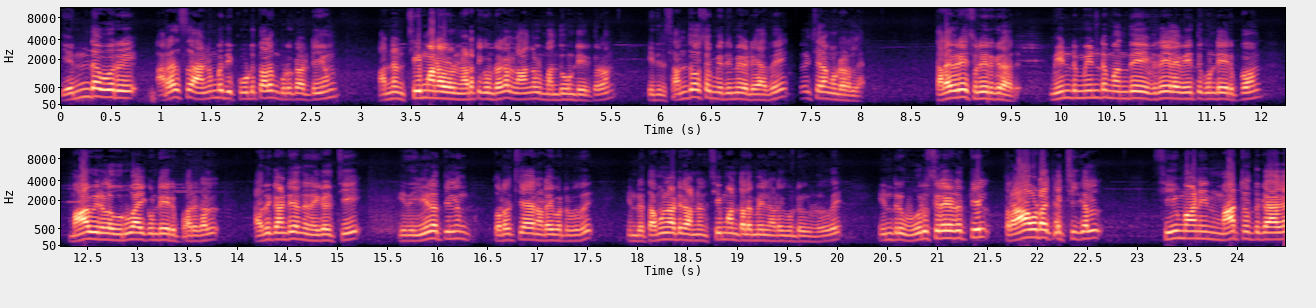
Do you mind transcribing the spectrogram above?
எந்த ஒரு அரசு அனுமதி கொடுத்தாலும் கொடுக்காட்டியும் அண்ணன் சீமான் அவர்கள் நடத்தி கொண்டார்கள் நாங்களும் வந்து கொண்டிருக்கிறோம். இதில் சந்தோஷம் எதுவுமே கிடையாது. நிகழ்ச்சியெல்லாம் கொண்டாடல. தலைவரே சொல்லியிருக்கிறார். மீண்டும் மீண்டும் வந்து விதைகளை வைத்து கொண்டே இருப்போம். மாவீரர்களை உருவாகி கொண்டே இருப்பார்கள். அதுக்காண்டி அந்த நிகழ்ச்சி. இது ஈழத்திலும் தொடர்ச்சியாக நடைபெற்றுவது இன்று தமிழ்நாட்டில் அண்ணன் சீமான் தலைமையில் நடைபெற்றுகிறது இன்று ஒரு சில இடத்தில் திராவிட கட்சிகள் சீமானின் மாற்றத்துக்காக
